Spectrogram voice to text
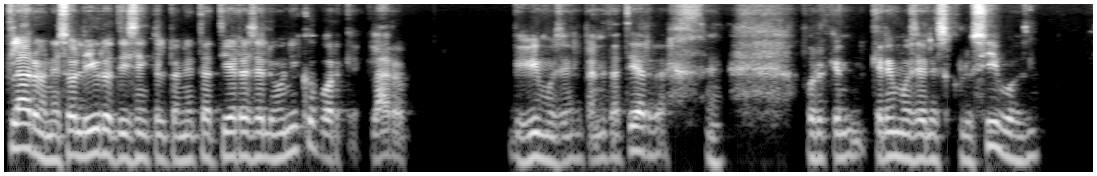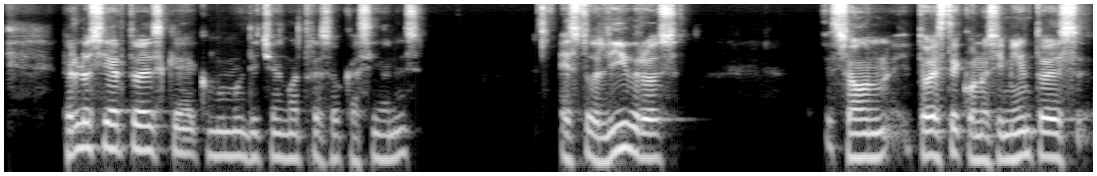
claro, en esos libros dicen que el planeta Tierra es el único porque, claro, vivimos en el planeta Tierra, porque queremos ser exclusivos. Pero lo cierto es que, como hemos dicho en otras ocasiones, estos libros son, todo este conocimiento es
